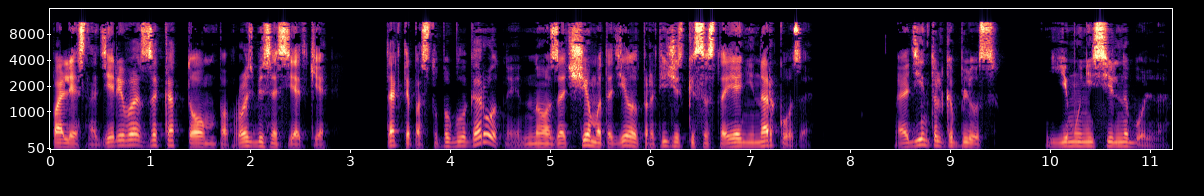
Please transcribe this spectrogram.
Полез на дерево за котом по просьбе соседки. Так-то поступок благородный, но зачем это делать практически в состоянии наркоза? Один только плюс. Ему не сильно больно.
